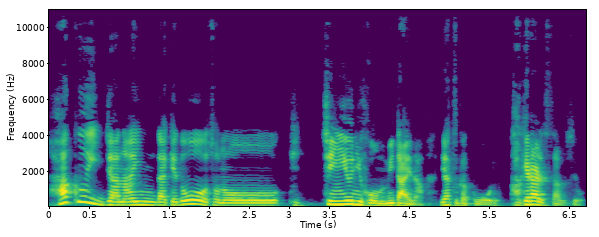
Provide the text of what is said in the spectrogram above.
白衣じゃないんだけど、その、キッチンユニフォームみたいなやつがこう、かけられてたんですよ。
